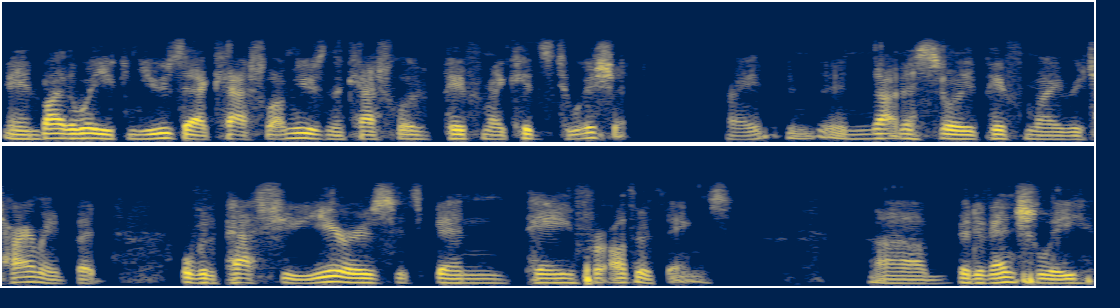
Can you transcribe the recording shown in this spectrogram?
And by the way, you can use that cash flow. I'm using the cash flow to pay for my kids' tuition, right? And, and not necessarily to pay for my retirement, but over the past few years, it's been paying for other things. Um, but eventually,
